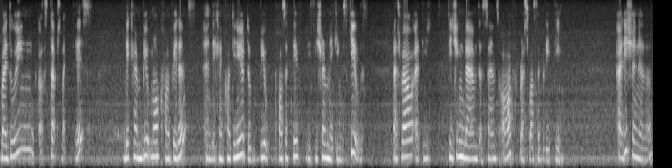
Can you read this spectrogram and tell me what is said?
By doing uh, steps like this, they can build more confidence and they can continue to build positive decision making skills, as well as te- teaching them the sense of responsibility. Additionally,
